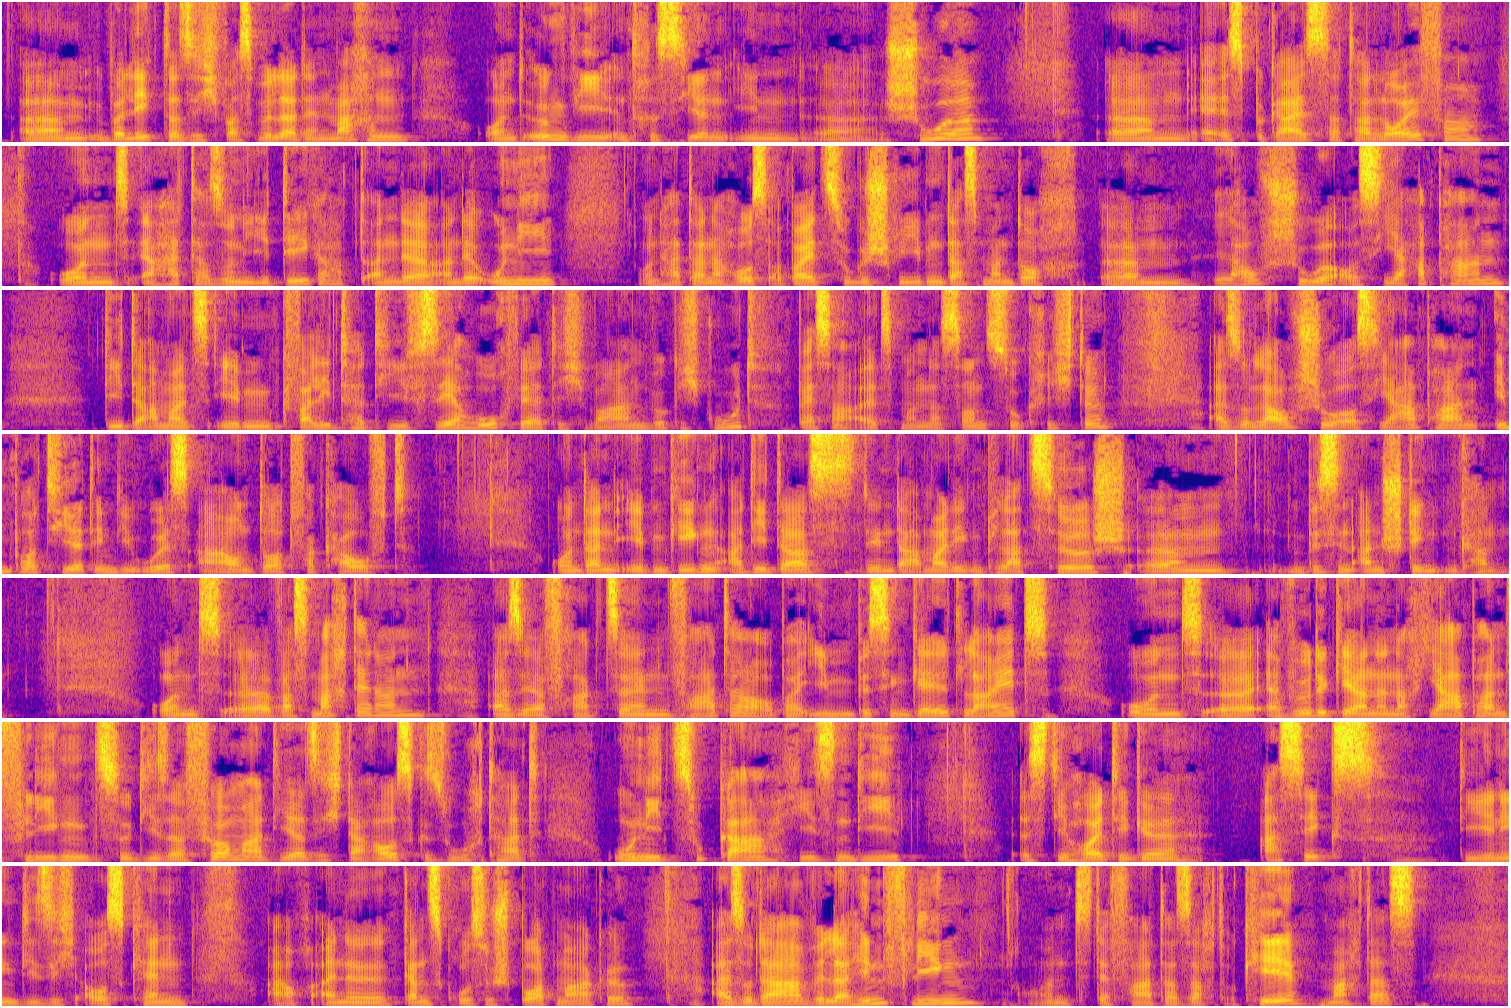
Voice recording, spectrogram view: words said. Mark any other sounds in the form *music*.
ähm, überlegt er sich, was will er denn machen? Und irgendwie interessieren ihn äh, Schuhe. Ähm, er ist begeisterter Läufer und er hat da so eine Idee gehabt an der, an der Uni und hat da eine Hausarbeit zugeschrieben, dass man doch ähm, Laufschuhe aus Japan die damals eben qualitativ sehr hochwertig waren, wirklich gut, besser als man das sonst so kriegte. Also Laufschuhe aus Japan importiert in die USA und dort verkauft. Und dann eben gegen Adidas, den damaligen Platzhirsch, ähm, ein bisschen anstinken kann. Und äh, was macht er dann? Also er fragt seinen Vater, ob er ihm ein bisschen Geld leiht und äh, er würde gerne nach Japan fliegen zu dieser Firma, die er sich da rausgesucht hat. Onizuka hießen die, ist die heutige Asics, diejenigen, die sich auskennen, auch eine ganz große Sportmarke. Also da will er hinfliegen und der Vater sagt, okay, mach das.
